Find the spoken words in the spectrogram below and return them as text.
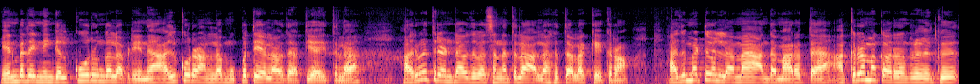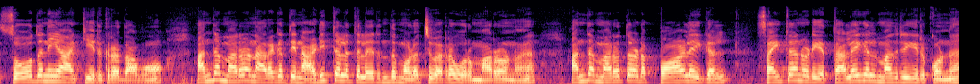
என்பதை நீங்கள் கூறுங்கள் அப்படின்னு அல்குரானில் முப்பத்தி ஏழாவது அத்தியாயத்தில் அறுபத்தி ரெண்டாவது வசனத்தில் அல்லாஹு தாலா கேட்குறான் அது மட்டும் இல்லாமல் அந்த மரத்தை அக்கிரமக்காரர்களுக்கு சோதனையாக ஆக்கி இருக்கிறதாவும் அந்த மரம் நரகத்தின் அடித்தளத்தில் இருந்து முளைச்சி வர்ற ஒரு மரம்னு அந்த மரத்தோட பாளைகள் சைத்தானுடைய தலைகள் மாதிரி இருக்கும்னு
